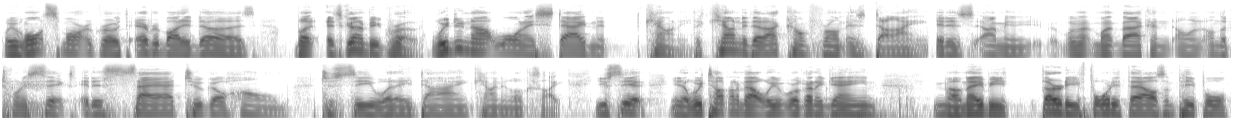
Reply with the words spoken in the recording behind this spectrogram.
we want smart growth everybody does but it's going to be growth. We do not want a stagnant county. The county that i come from is dying. It is i mean we went, went back on, on the 26th it is sad to go home to see what a dying county looks like. You see it you know we're talking about we, we're going to gain you know maybe 30 40,000 people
